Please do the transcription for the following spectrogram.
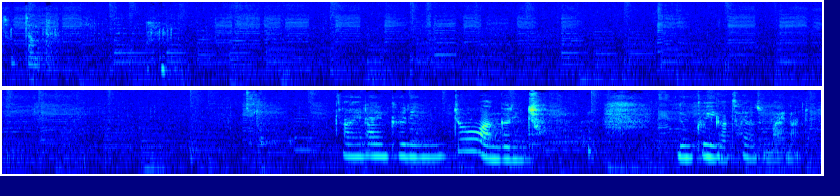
초점. 아이라인 그린 쪽, 안 그린 쪽. 눈 크기가 차이가 좀 많이 나죠.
